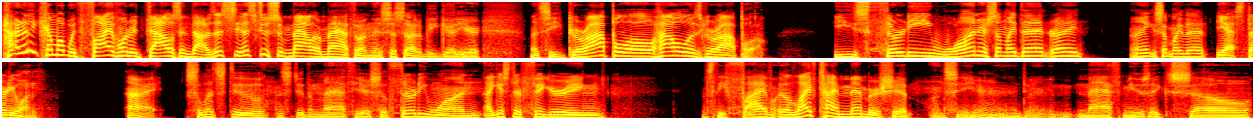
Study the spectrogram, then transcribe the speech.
How do they come up with five hundred thousand dollars? Let's see. Let's do some Maller math on this. This ought to be good here. Let's see. Garoppolo. How old is Garoppolo? He's thirty-one or something like that, right? I think something like that. Yes, 31. All right. So let's do let's do the math here. So 31. I guess they're figuring what's the five a lifetime membership. Let's see here. Math music. So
